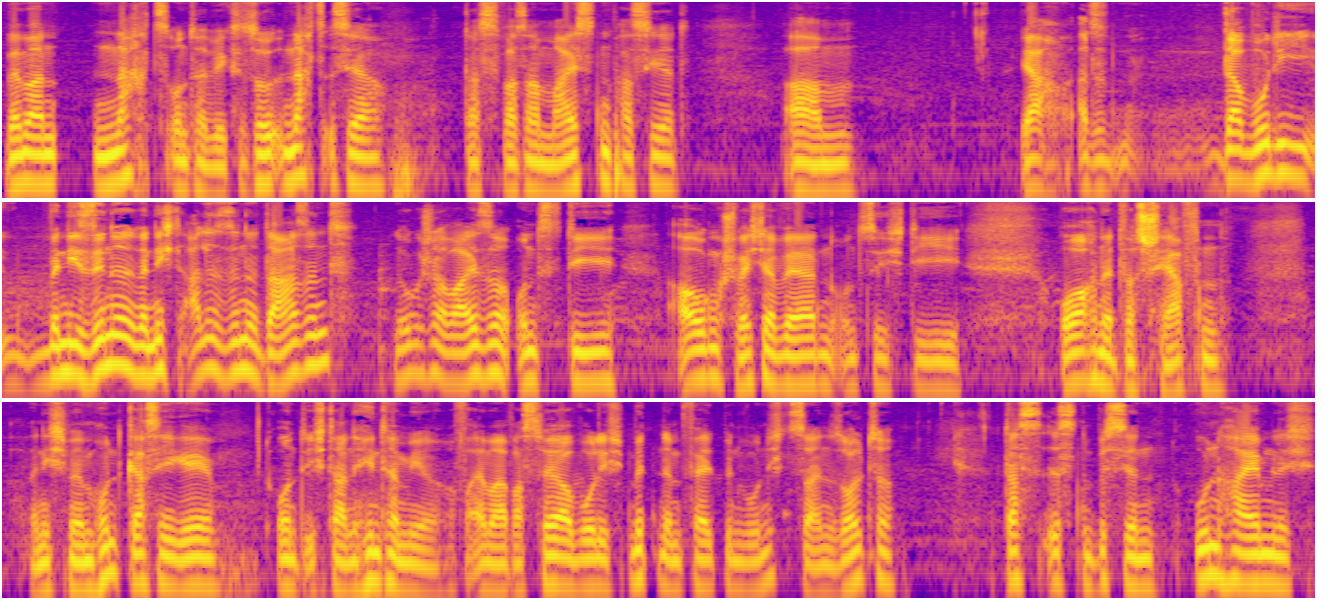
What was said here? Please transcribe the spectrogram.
wenn man nachts unterwegs ist. So, nachts ist ja das, was am meisten passiert. Ähm, ja, also da wo die, wenn die Sinne, wenn nicht alle Sinne da sind, logischerweise, und die Augen schwächer werden und sich die Ohren etwas schärfen, wenn ich mit dem Hund Gassi gehe und ich dann hinter mir auf einmal was höre, obwohl ich mitten im Feld bin, wo nichts sein sollte, das ist ein bisschen unheimlich.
